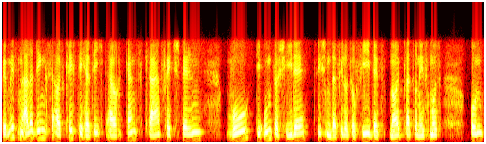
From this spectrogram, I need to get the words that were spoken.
Wir müssen allerdings aus christlicher Sicht auch ganz klar feststellen, wo die Unterschiede zwischen der Philosophie des Neuplatonismus und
